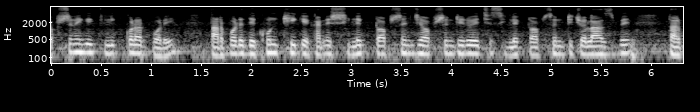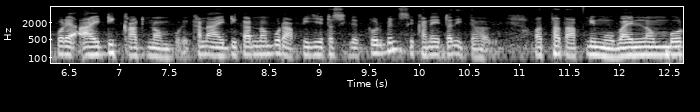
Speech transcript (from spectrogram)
অপশানে গিয়ে ক্লিক করার পরে, তারপরে দেখুন ঠিক এখানে সিলেক্ট অপশান যে অপশানটি রয়েছে সিলেক্ট অপশানটি চলে আসবে। তারপরে আইডি কার্ড নম্বর এখানে আইডি কার্ড নম্বর আপনি যেটা সিলেক্ট করবেন, সেখানে এটা দিতে হবে। অর্থাৎ আপনি mobile number,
